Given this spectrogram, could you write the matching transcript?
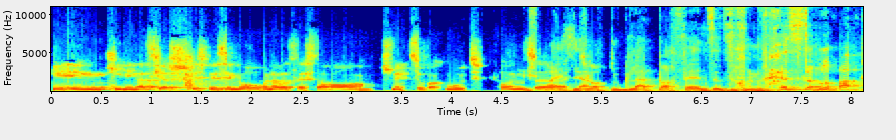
geht in Kieningers Hirsch. Ist ein bisschen gehobeneres Restaurant, schmeckt super gut. Und, ich weiß nicht, äh, ja. ob du Gladbach-Fans in so einem Restaurant,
